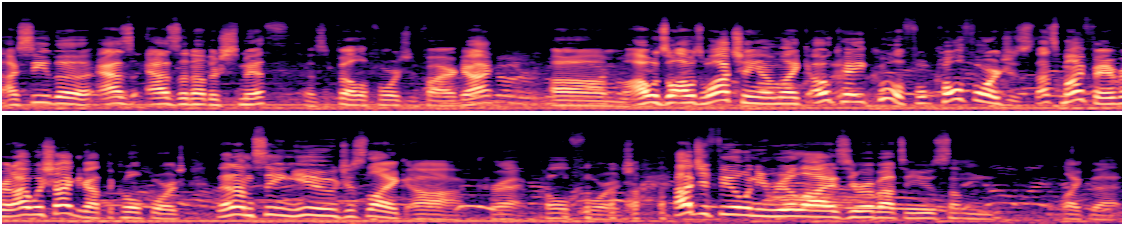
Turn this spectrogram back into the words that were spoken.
I see the as as another Smith, as a fellow Forged in Fire guy. Um, I was I was watching. I'm like, okay, cool. For coal forges, that's my favorite. I wish I got the coal forge. Then I'm seeing you, just like, ah, crap, coal forge. How'd you feel when you realized you were about to use something like that?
